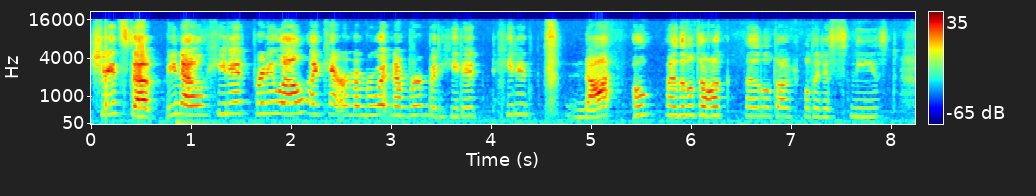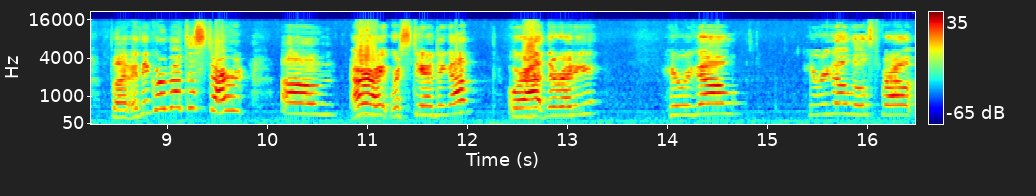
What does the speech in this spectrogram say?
Shade Step, you know, he did pretty well. I can't remember what number, but he did he did not. Oh, my little dog, my little dog probably just sneezed. But I think we're about to start. Um, all right, we're standing up. We're at the ready. Here we go. Here we go, little sprout.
